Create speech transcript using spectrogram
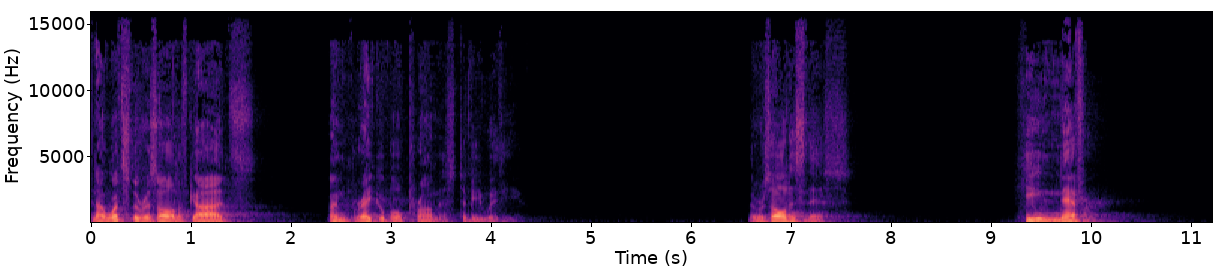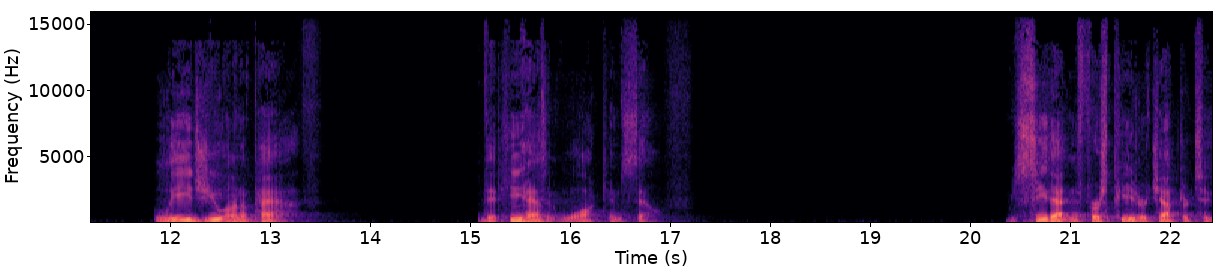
Now, what's the result of God's unbreakable promise to be with you? The result is this He never leads you on a path that He hasn't walked Himself. We see that in 1 Peter chapter 2,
